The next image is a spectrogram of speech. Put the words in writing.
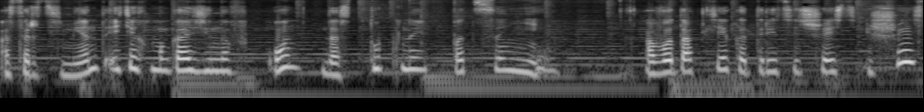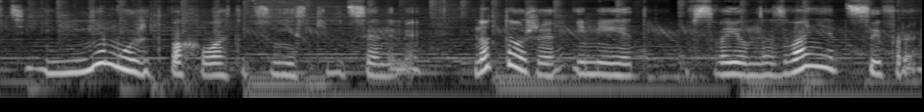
ассортимент этих магазинов, он доступный по цене. А вот аптека 36,6 не может похвастаться низкими ценами, но тоже имеет в своем названии цифры.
